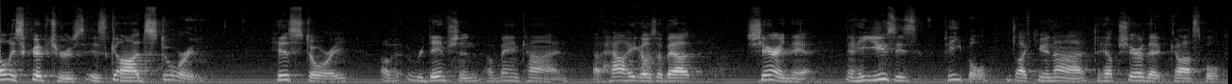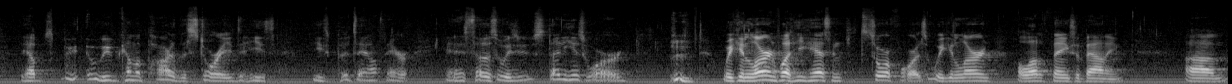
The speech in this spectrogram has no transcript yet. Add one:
Holy Scriptures is God's story, His story of redemption of mankind, of how He goes about sharing that. Now, He uses people like you and I to help share that gospel, to help we become a part of the story that He's He's put out there. And so as we study His Word, we can learn what He has in store for us. We can learn a lot of things about Him. Um,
